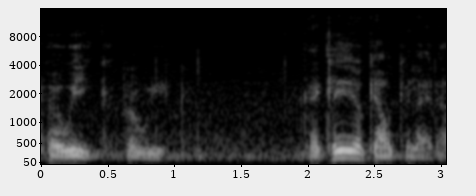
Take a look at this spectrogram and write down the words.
Per week. per week. Okay, clear your calculator.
